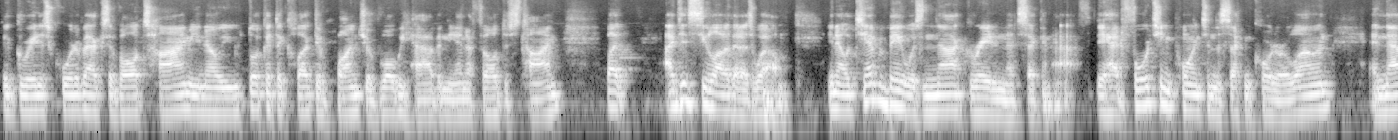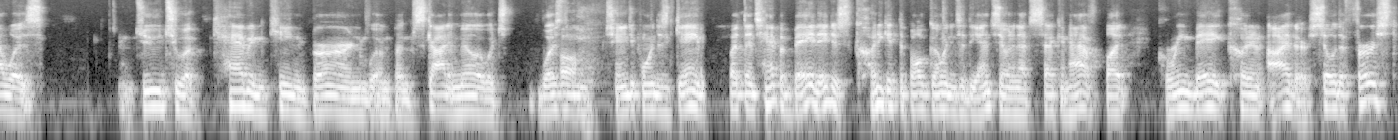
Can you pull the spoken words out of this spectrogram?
the greatest quarterbacks of all time. You know, you look at the collective bunch of what we have in the NFL at this time, but I did see a lot of that as well. You know, Tampa Bay was not great in that second half. They had 14 points in the second quarter alone, and that was due to a Kevin King burn from Scotty Miller, which was oh. the changing point of this game. But then Tampa Bay, they just couldn't get the ball going into the end zone in that second half. But Green Bay couldn't either. So the first,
